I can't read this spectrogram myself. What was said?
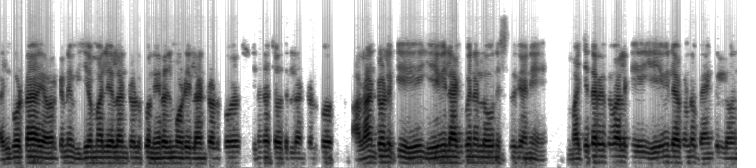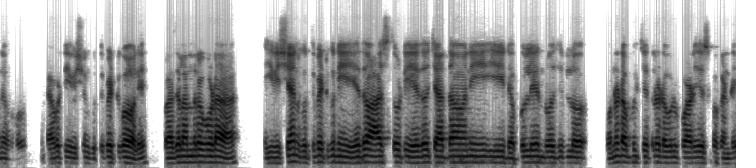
అది కూడా ఎవరికైనా విజయమాల్య లాంటి వాళ్ళకో నీరజ్ మోడీ లాంటి వాళ్ళకో శ్రీనా చౌదరి లాంటి వాళ్ళకో అలాంటి వాళ్ళకి ఏమీ లేకపోయినా లోన్ ఇస్తుంది కానీ మధ్యతరగతి వాళ్ళకి ఏమీ లేకుండా బ్యాంకులు లోన్ ఇవ్వవు. కాబట్టి ఈ విషయం గుర్తుపెట్టుకోవాలి. ప్రజలందరూ కూడా ఈ విషయాన్ని గుర్తుపెట్టుకుని ఏదో ఆశతోటి ఏదో చేద్దామని ఈ డబ్బులు లేని రోజుల్లో ఉన్న డబ్బులు చేతిలో డబ్బులు పాడు చేసుకోకండి.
